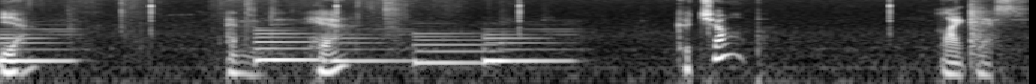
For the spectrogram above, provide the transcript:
Yeah. And here. Good job. Like this.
